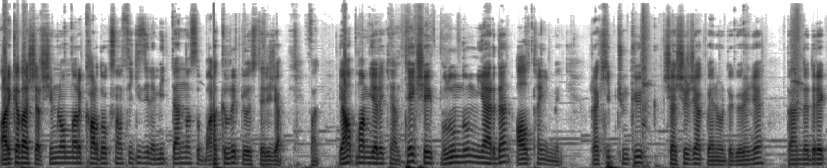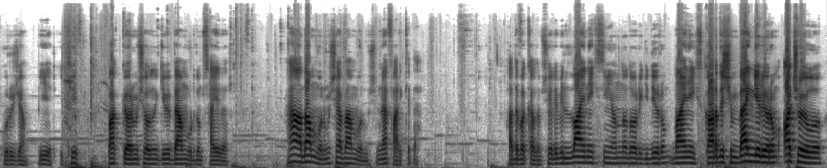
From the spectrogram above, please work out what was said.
Arkadaşlar şimdi onları kar 98 ile midden nasıl bakılır göstereceğim. Bak yapmam gereken tek şey bulunduğum yerden alta inmek. Rakip çünkü şaşıracak beni orada görünce. Ben de direkt vuracağım. 1 2 Bak görmüş olduğunuz gibi ben vurdum sayılır. Ha adam vurmuş ha ben vurmuşum ne fark eder. Hadi bakalım şöyle bir Linex'in yanına doğru gidiyorum. Linex kardeşim ben geliyorum aç o yolu.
